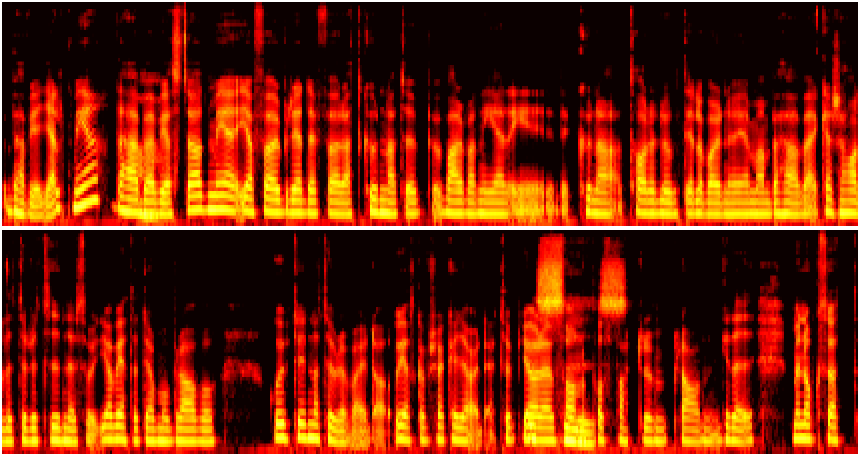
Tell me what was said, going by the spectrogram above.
behöver jag hjälp med, det här Ja. behöver jag stöd med, jag förbereder för att kunna typ varva ner, i, kunna ta det lugnt eller vad det nu är man behöver, kanske ha lite rutiner. Så jag vet att jag mår bra av att gå ut i naturen varje dag och jag ska försöka göra det. Typ göra en sån Precis. postpartum plan grej. Men också att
